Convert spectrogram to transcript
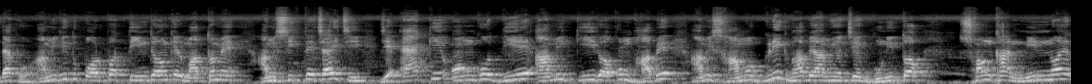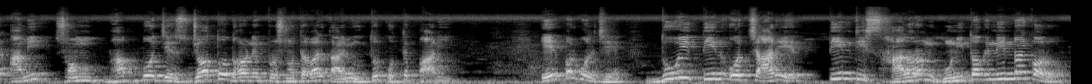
দেখো, আমি কিন্তু পরপর তিনটে অঙ্কের মাধ্যমে আমি শিখতে চাইছি যে একই অঙ্ক দিয়ে আমি কী রকমভাবে, আমি সামগ্রিকভাবে আমি হচ্ছে গুণিতক সংখ্যা নির্ণয়ের আমি সম্ভাব্য যে যত ধরনের প্রশ্ন হতে পারে তার আমি উত্তর করতে পারি। এরপর বলছে, দুই, তিন ও চারের তিনটি সাধারণ গুণিতক নির্ণয় করো।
